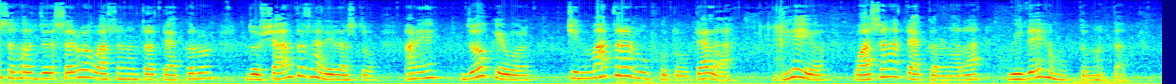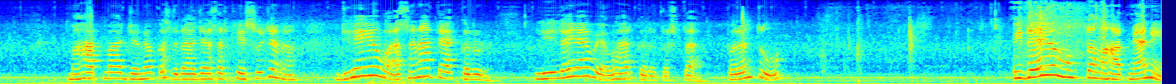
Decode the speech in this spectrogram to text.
सहज सर्व वासनांचा त्याग करून जो शांत झालेला असतो आणि जो केवळ चिन्मात्र रूप होतो त्याला ध्येय वासना त्याग करणारा विदेहमुक्त म्हणतात. महात्मा जनक राजासारखे सुजन ध्येय वासना त्याग करून लिलया व्यवहार करत असतात. परंतु विधेयमुक्त महात्म्याने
